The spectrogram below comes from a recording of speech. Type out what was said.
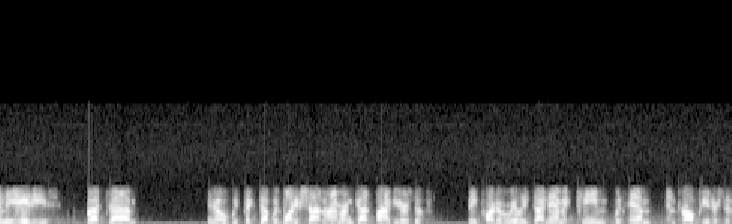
in the '80s, but um, you know, we picked up with Marty Schottenheimer and got five years of being part of a really dynamic team with him and Carl Peterson,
